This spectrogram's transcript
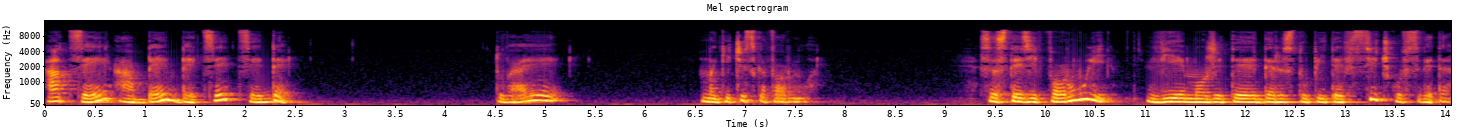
АЦ, АБ, БЦ, СД. Това е магическа формула. С тези формули вие можете да разтопите всичко в света.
